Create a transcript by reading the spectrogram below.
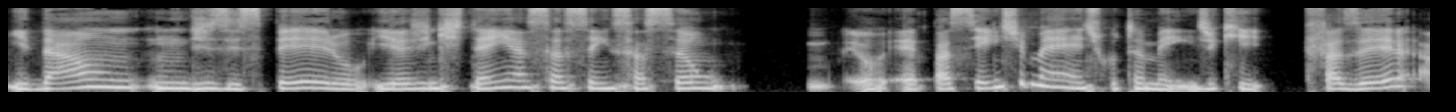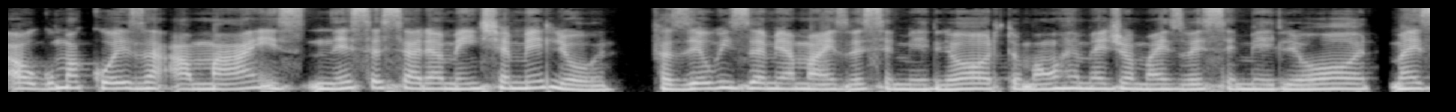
e dá um, um desespero, e a gente tem essa sensação, é paciente médico também, de que fazer alguma coisa a mais necessariamente é melhor. Fazer o exame a mais vai ser melhor, tomar um remédio a mais vai ser melhor, mas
